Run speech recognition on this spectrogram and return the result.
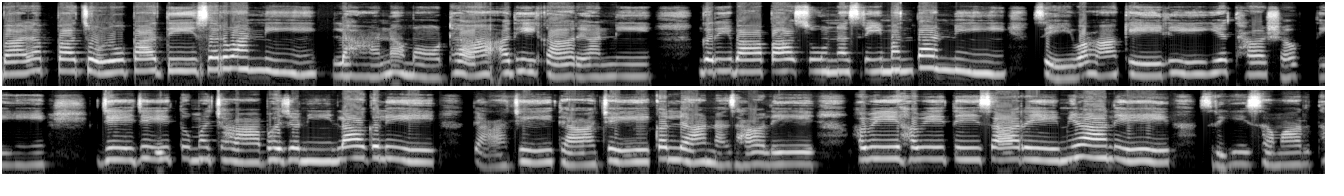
बाळप्पा चोळोपादी सर्वांनी लहान मोठ्या अधिकाऱ्यांनी गरिबापासून श्रीमंतांनी सेवा केली यथाशक्ती. जे जे तुमच्या भजनी लागले त्याचे त्याचे कल्याण झाले. हवे हवे ते सारे मिळाले श्री समर्थ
